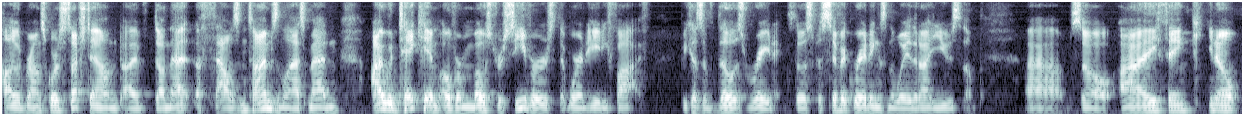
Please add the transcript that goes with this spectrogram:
Hollywood Brown scores touchdown. I've done that a thousand times in the last Madden. I would take him over most receivers that were in 85 because of those ratings, those specific ratings and the way that I use them. Um, so I think, you know,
